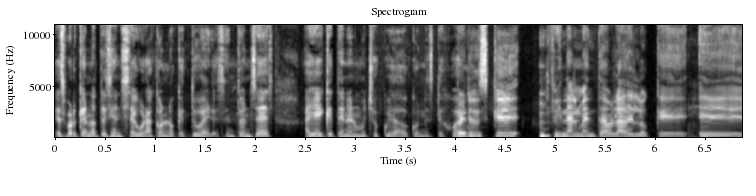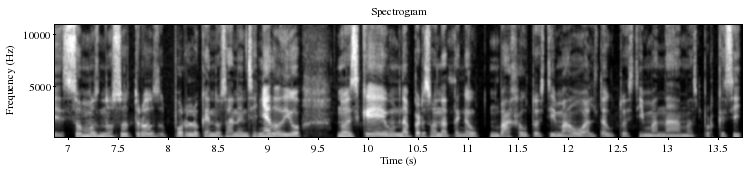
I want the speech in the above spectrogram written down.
es porque no te sientes segura con lo que tú eres. Entonces, ahí hay que tener mucho cuidado con este juego. Pero es que finalmente habla de lo que eh, somos nosotros por lo que nos han enseñado. Digo, no es que una persona tenga baja autoestima o alta autoestima nada más porque sí,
